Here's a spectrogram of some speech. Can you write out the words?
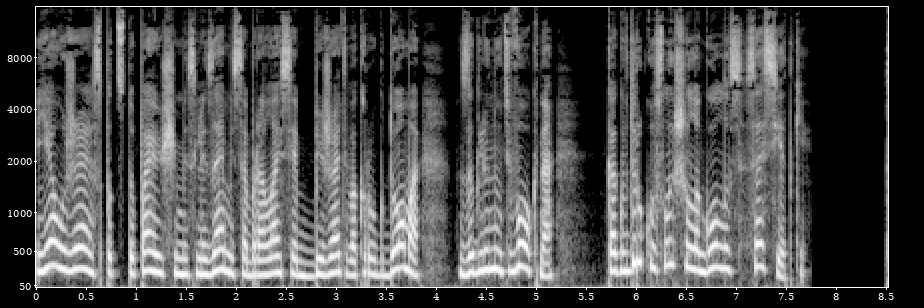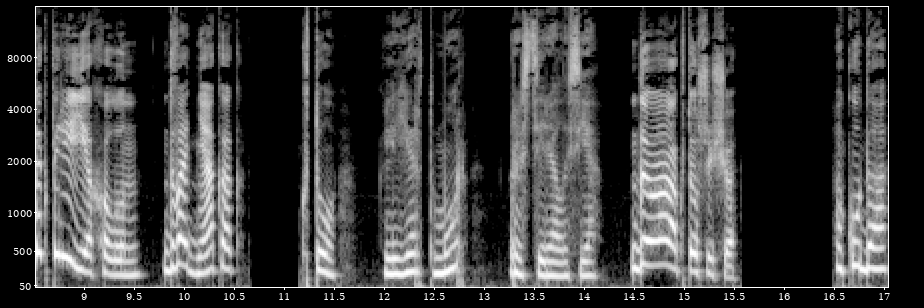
Я уже с подступающими слезами собралась оббежать вокруг дома, заглянуть в окна, как вдруг услышала голос соседки. «Так переехал он», Два дня как». «Кто? Лиерт Мор?» — растерялась я. «Да, кто ж еще? «А куда?»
